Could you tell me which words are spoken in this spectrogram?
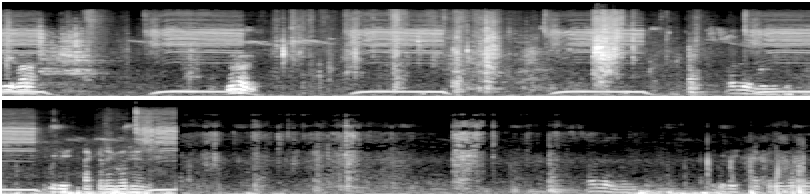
ಏ ಬರ ದೂರ ಹೋಗಿ. ಬಿಡಿ ಆ ಕಡೆ ಬರ್ರಿ ಅದು. ಬಿಡಿ ಆ ಕಡೆ ಬರ್ರಿ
